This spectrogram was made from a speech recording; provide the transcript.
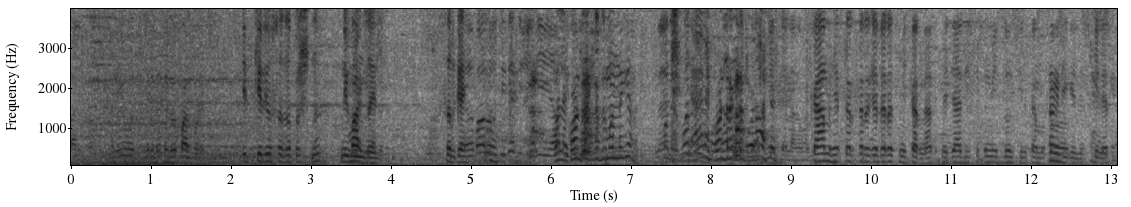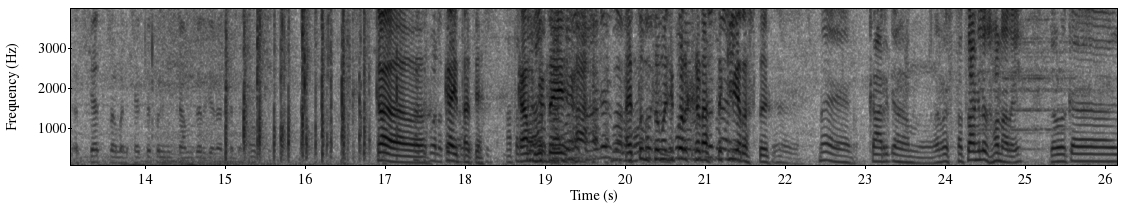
आणि व्यवस्थितरित्या सगळं पार पडेल. इतके दिवसाचा प्रश्न निघून जाईल. सर काय? कॉन्ट्रॅक्टरचं म्हणणं घ्या कॉन्ट्रॅक्टर काम हे तर दर्जेदारच मी करणार. ह्याच्या आधीची पण मी दोन तीन कामं चांगली केली केल्यात त्याचप्रमाणे ह्याचं पण मी काम दर्जेदार करणार. का काय तात्या? काम होतंय. नाही, तुमचं म्हणजे परखड असतं क्लिअर असतं. नाही कार रस्ता चांगलाच होणार आहे. त्यामुळे काय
